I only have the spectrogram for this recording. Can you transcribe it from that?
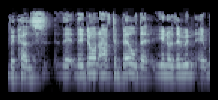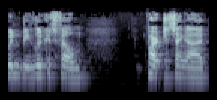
Because they, they don't have to build it, you know, they wouldn't, it wouldn't be Lucasfilm purchasing a,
